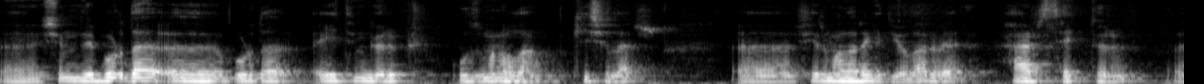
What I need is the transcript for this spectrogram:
E, şimdi burada e, burada eğitim görüp uzman olan kişiler e, firmalara gidiyorlar ve her sektörün e,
